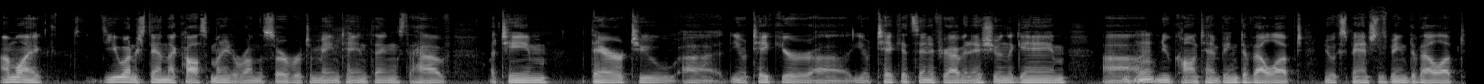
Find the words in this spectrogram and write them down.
I'm like, do you understand that costs money to run the server to maintain things to have a team there to uh, you know take your uh, you know tickets in if you're having an issue in the game, uh, new content being developed, new expansions being developed.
